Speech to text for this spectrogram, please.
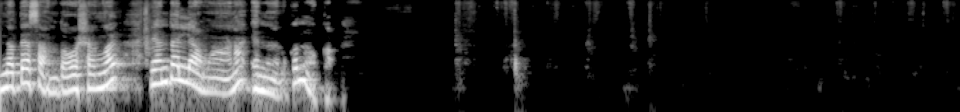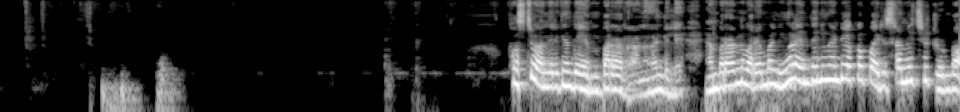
ഇന്നത്തെ സന്തോഷങ്ങൾ എന്തെല്ലാമാണ് എന്ന് നമുക്ക് നോക്കാം. ഫസ്റ്റ് വന്നിരിക്കുന്നത് എംബറർ ആണ് കണ്ടില്ലേ? എംപറർ എന്ന് പറയുമ്പോൾ നിങ്ങൾ എന്തിനു വേണ്ടിയൊക്കെ പരിശ്രമിച്ചിട്ടുണ്ടോ?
